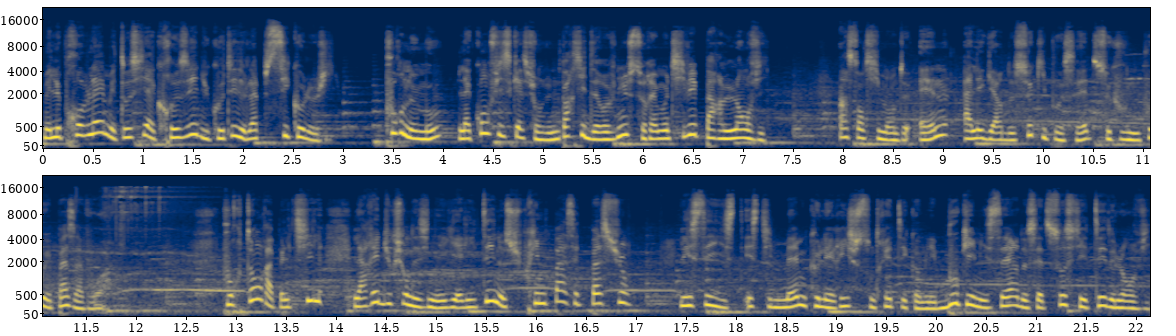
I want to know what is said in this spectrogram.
Mais le problème est aussi à creuser du côté de la psychologie. Pour Nemo, la confiscation d'une partie des revenus serait motivée par l'envie, un sentiment de haine à l'égard de ceux qui possèdent ce que vous ne pouvez pas avoir. Pourtant, rappelle-t-il, la réduction des inégalités ne supprime pas cette passion. Les séistes estiment même que les riches sont traités comme les boucs émissaires de cette société de l'envie.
